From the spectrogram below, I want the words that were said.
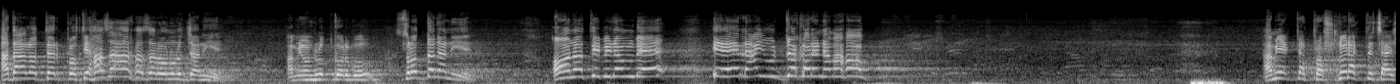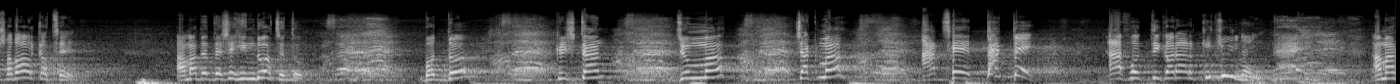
আদালতের প্রতি হাজার হাজার অনুরোধ জানিয়ে আমি অনুরোধ করব, শ্রদ্ধা জানিয়ে অনতি বিলম্বে এ রায় উদ্ধ করে নেওয়া হোক। আমি একটা প্রশ্ন রাখতে চাই সবার কাছে। আমাদের দেশে হিন্দু আছে তো? বৌদ্ধ? খ্রিস্টান? জুম্মা? চাকমা? আছে, থাকবে। আপত্তি করার কিছুই নাই। আমার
